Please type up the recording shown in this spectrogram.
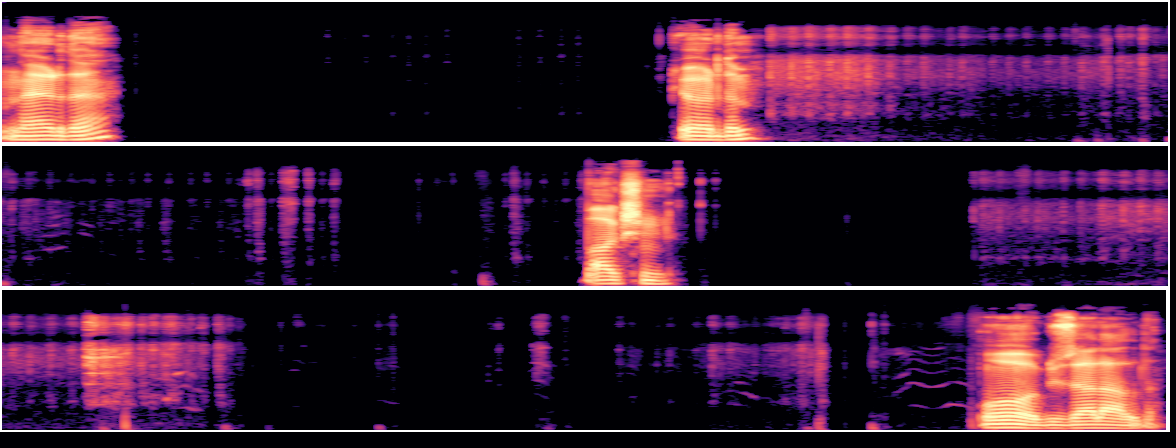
Nerede? Gördüm. Bak şimdi. Oo güzel aldı.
